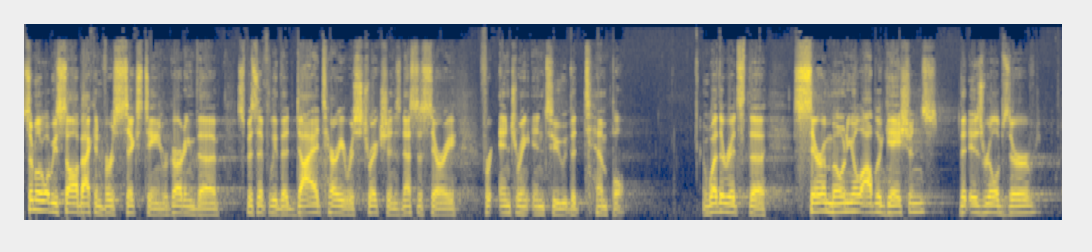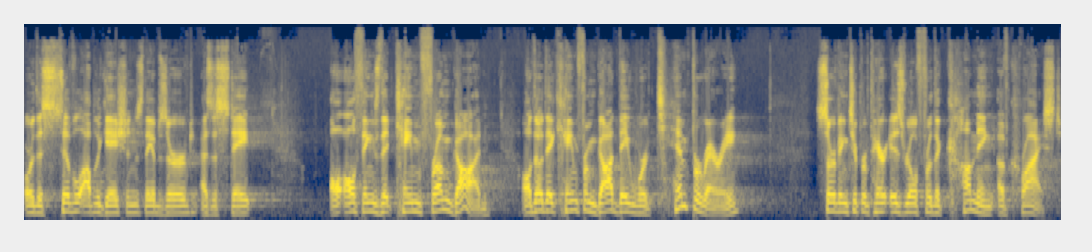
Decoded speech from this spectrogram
Similar to what we saw back in verse 16 regarding the specifically the dietary restrictions necessary for entering into the temple. And whether it's the ceremonial obligations that Israel observed or the civil obligations they observed as a state, all, all things that came from God, although they came from God, they were temporary, serving to prepare Israel for the coming of Christ.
